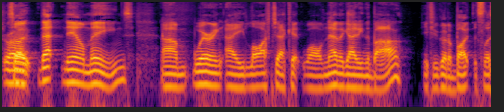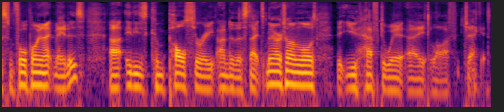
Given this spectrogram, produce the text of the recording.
So that now means um, wearing a life jacket while navigating the bar. If you've got a boat that's less than 4.8 metres, uh, it is compulsory under the state's maritime laws that you have to wear a life jacket.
